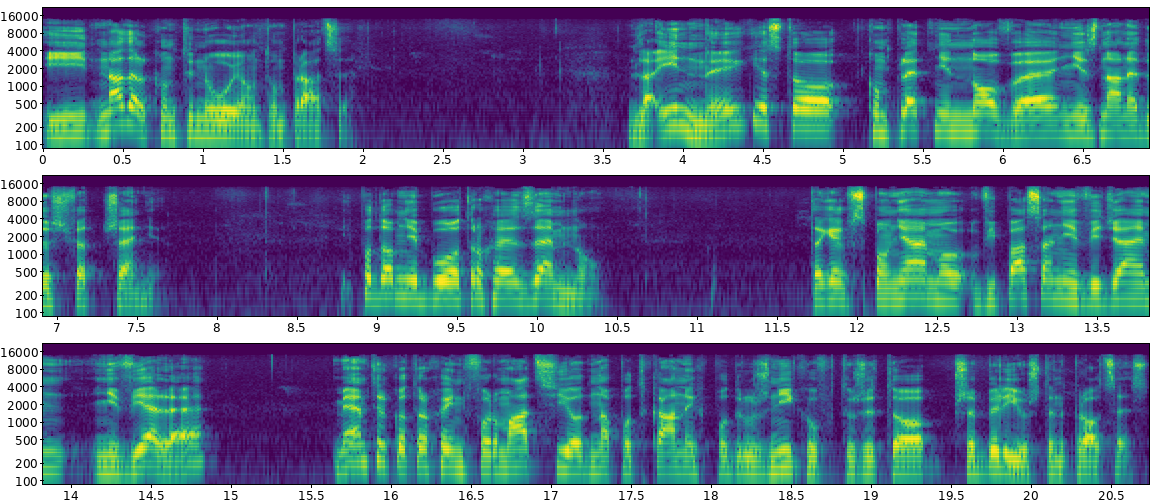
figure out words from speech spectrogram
i nadal kontynuują tą pracę. Dla innych jest to kompletnie nowe, nieznane doświadczenie. I podobnie było trochę ze mną. Tak jak wspomniałem o Vipassanie, wiedziałem niewiele. Miałem tylko trochę informacji od napotkanych podróżników, którzy to przebyli już ten proces.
